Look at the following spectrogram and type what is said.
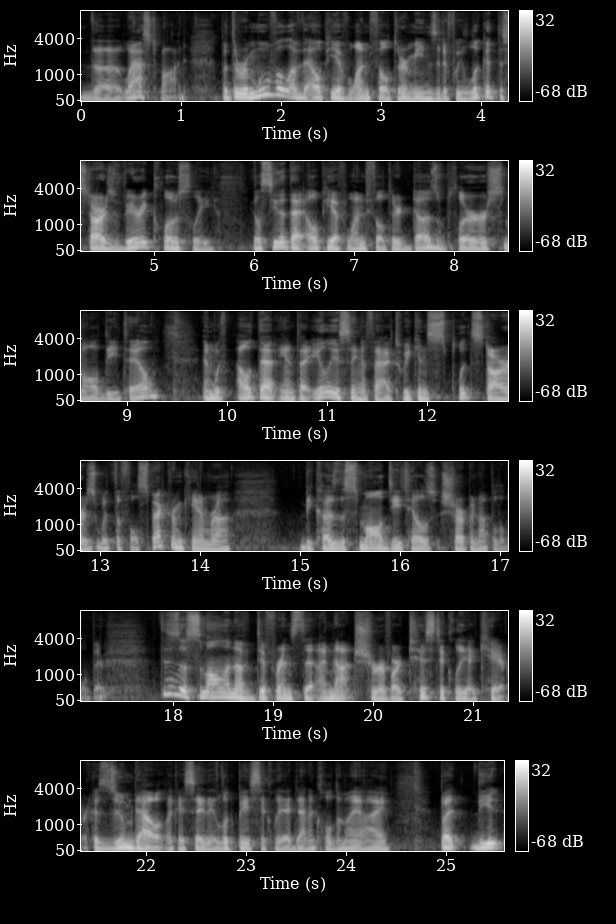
the last mod, but the removal of the LPF1 filter means that if we look at the stars very closely, you'll see that that LPF1 filter does blur small detail. And without that anti-aliasing effect, we can split stars with the full spectrum camera because the small details sharpen up a little bit. This is a small enough difference that I'm not sure if artistically I care, because zoomed out, like I say, they look basically identical to my eye. But the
